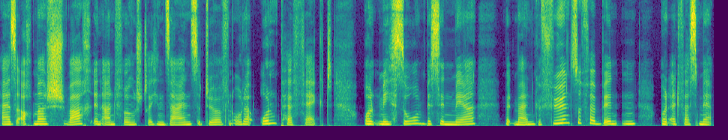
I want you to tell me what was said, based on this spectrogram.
Also auch mal schwach in Anführungsstrichen sein zu dürfen oder unperfekt und mich so ein bisschen mehr mit meinen Gefühlen zu verbinden und etwas mehr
